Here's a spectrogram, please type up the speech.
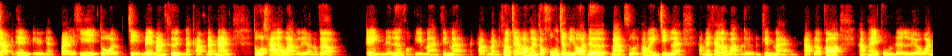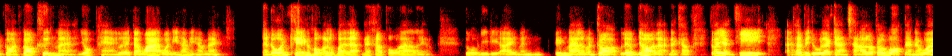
จากประเทศอื่นๆเนี่ยไปที่ตัวจีนได้มากขึ้นนะครับ ดังนั้นตัวค่าระวางเรือมันก็ เก่งในเรื่องของดีมานขึ้นมานะครับมันเข้าใจว่ามันก็คงจะมีออเดอร์บางส่วนเข้ามาจริงๆแหละทำให้ค่าระวางเรือมันขึ้นมาครับแล้วก็ทำให้กลุ่มเดินเรือวันก่อนก็ขึ้นมายกแผงเลย แต่ว่าวันนี้ทำไงครับแม็กแต่โดนเคหัวลงไปแล้วนะครับ เพราะว่าอะไรครับตัว BDI มันขึ้นมาแล้วมันก็เริ่มย่อแล้วนะครับ ก็อย่างที่ ถ้าไปดูรายการเช้าเราก็บอกกันนะว่า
